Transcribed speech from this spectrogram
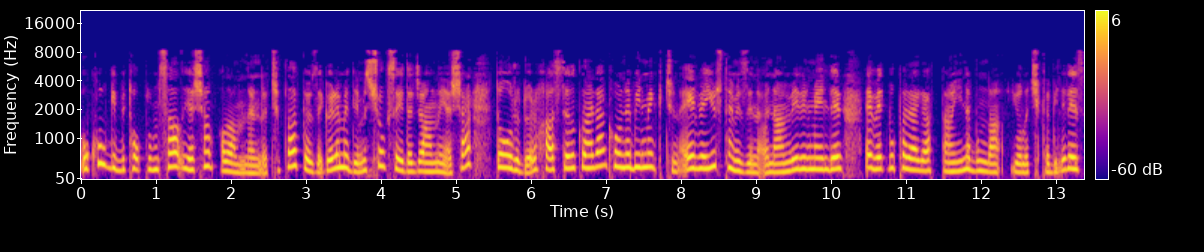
Okul gibi toplumsal yaşam alanlarında çıplak gözle göremediğimiz çok sayıda canlı yaşar. Doğrudur. Hastalıklardan korunabilmek için el ve yüz temizliğine önem verilmelidir. Evet bu paragraftan yine bundan yola çıkabiliriz.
